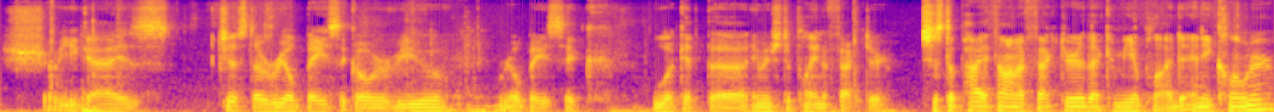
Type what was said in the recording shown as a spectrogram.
show you guys just a real basic overview, real basic look at the image to plane effector. It's just a Python effector that can be applied to any cloner,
